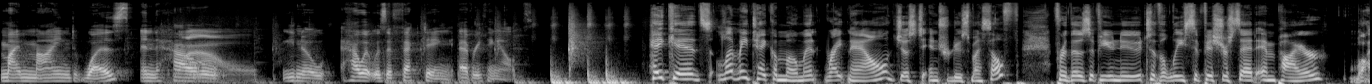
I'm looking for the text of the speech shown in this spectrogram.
my mind was, and how Wow. you know how it was affecting everything else. Hey kids, let me take a moment right now just to introduce myself. For those of you new to the Lisa Fischer Said Empire, well,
